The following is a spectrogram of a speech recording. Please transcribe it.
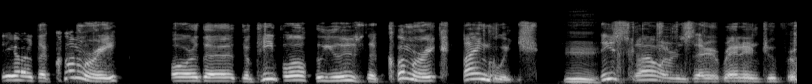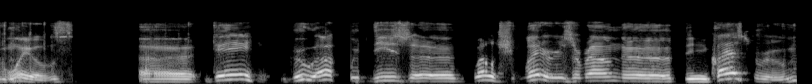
they are the Cymry, or the the people who use the Cymric language. Mm. these scholars that I ran into from Wales, uh, they grew up with these uh, Welsh letters around the, the classroom.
